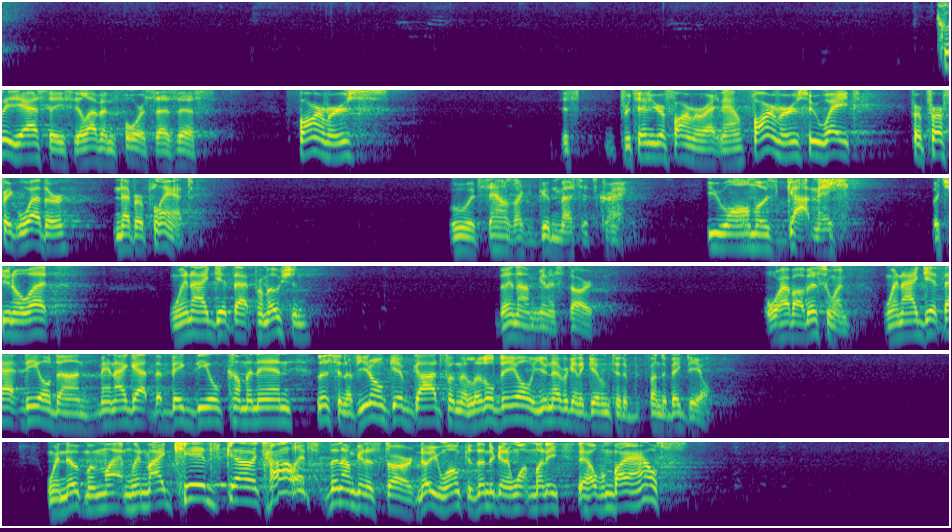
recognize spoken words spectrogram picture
Ecclesiastes 11:4 says this. Farmers, just pretend you're a farmer right now. Farmers who wait for perfect weather never plant. Ooh, it sounds like a good message, Craig. You almost got me. But you know what? When I get that promotion, then I'm going to start. Or how about this one? when I get that deal done, man, I got the big deal coming in. Listen, if you don't give God from the little deal, you're never going to give him to the, from the big deal. When, no, when, my, when my kids get out of college, then I'm going to start. No, you won't, because then they're going to want money to help them buy a house.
